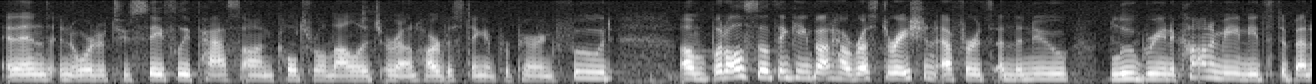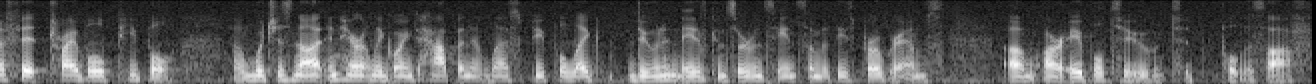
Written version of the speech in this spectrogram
and in order to safely pass on cultural knowledge around harvesting and preparing food, um, but also thinking about how restoration efforts and the new blue-green economy needs to benefit tribal people, um, which is not inherently going to happen unless people like Dune and Native Conservancy and some of these programs um, are able to, to pull this off.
